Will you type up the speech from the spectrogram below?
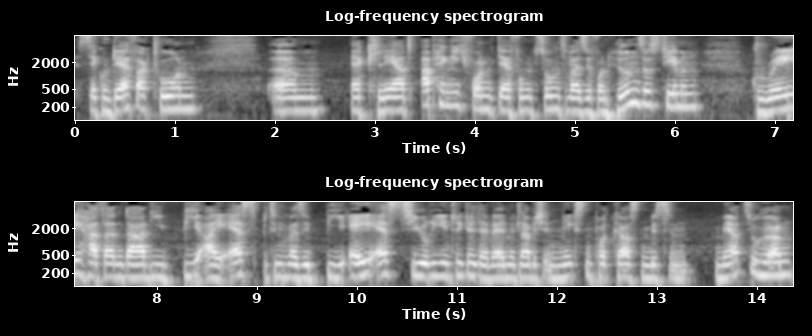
Sekundärfaktoren ähm, erklärt, abhängig von der Funktionsweise von Hirnsystemen. Gray hat dann da die BIS bzw. BAS-Theorie entwickelt. Da werden wir, glaube ich, im nächsten Podcast ein bisschen mehr zu hören.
